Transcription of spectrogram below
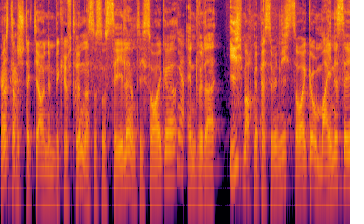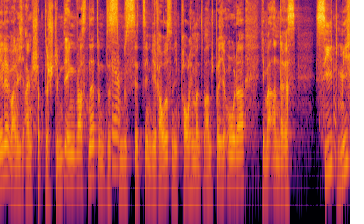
Ja, ich Okay. glaube, das steckt ja auch in dem Begriff drin, also so Seele und sich Sorge. Ja. Entweder ich mache mir persönlich Sorge um meine Seele, weil ich Angst habe, da stimmt irgendwas nicht und das Ja. muss jetzt irgendwie raus und ich brauche jemanden zum Ansprechen. Oder jemand anderes sieht mich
